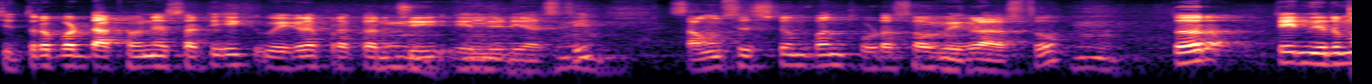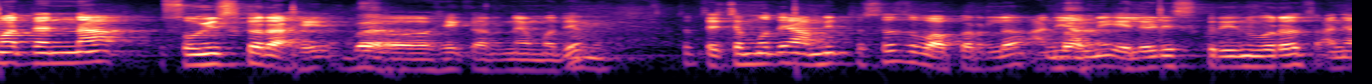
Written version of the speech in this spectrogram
चित्रपट दाखवण्यासाठी एक वेगळ्या प्रकारची एल ई डी असते. साऊंड सिस्टम पण थोडासा वेगळा असतो. तर ते निर्मात्यांना सोयीस्कर आहे अ, हे करण्यामध्ये. तर त्याच्यामध्ये आम्ही तसंच वापरलं आणि आम्ही एल ई डी स्क्रीनवरच आणि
